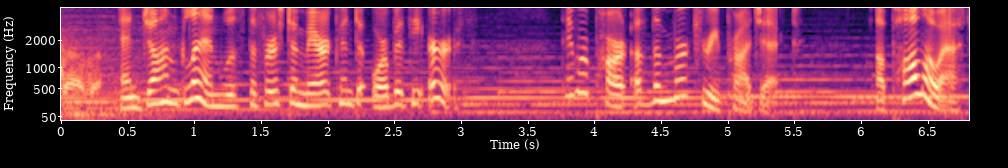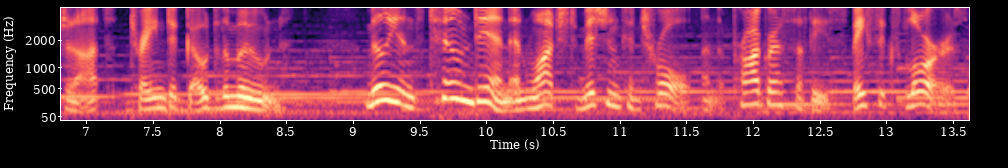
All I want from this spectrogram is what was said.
seven. And John Glenn was the first American to orbit the Earth. They were part of the Mercury project. Apollo astronauts trained to go to the moon. Millions tuned in and watched mission control and the progress of these space explorers.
